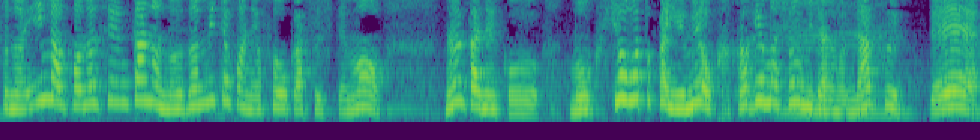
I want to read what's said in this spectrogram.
その今この瞬間の望みとかにフォーカスしても、なんかね、こう、目標とか夢を掲げましょうみたいなのがなくって、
